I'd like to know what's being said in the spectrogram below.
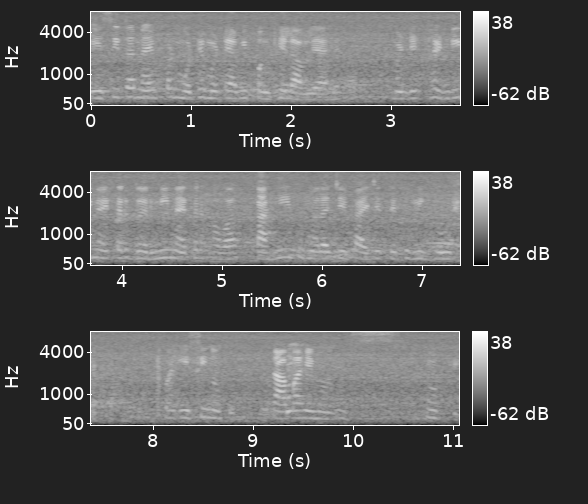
ए सी तर नाही पण मोठे मोठे आम्ही पंखे लावले आहेत. म्हणजे थंडी नाही तर गरमी नाही तर हवा काही तुम्हाला जे पाहिजे ते तुम्ही घेऊ शकता. पण ए सी नको ताप आहे म्हणून. ओके.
